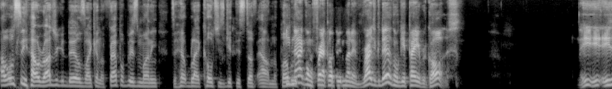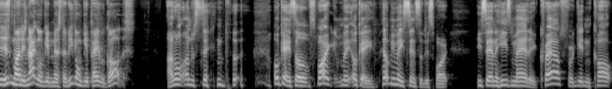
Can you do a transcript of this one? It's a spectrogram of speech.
I don't see how Roger Goodell's like gonna frap up his money to help black coaches get this stuff out in the public. He's not gonna frap up his money. Roger Goodell's gonna get paid regardless. He, he- his money's not gonna get messed up. He's gonna get paid regardless. I don't understand. The, okay, so Spark, okay, help me make sense of this. Spark. He's saying that he's mad at Kraft for getting caught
